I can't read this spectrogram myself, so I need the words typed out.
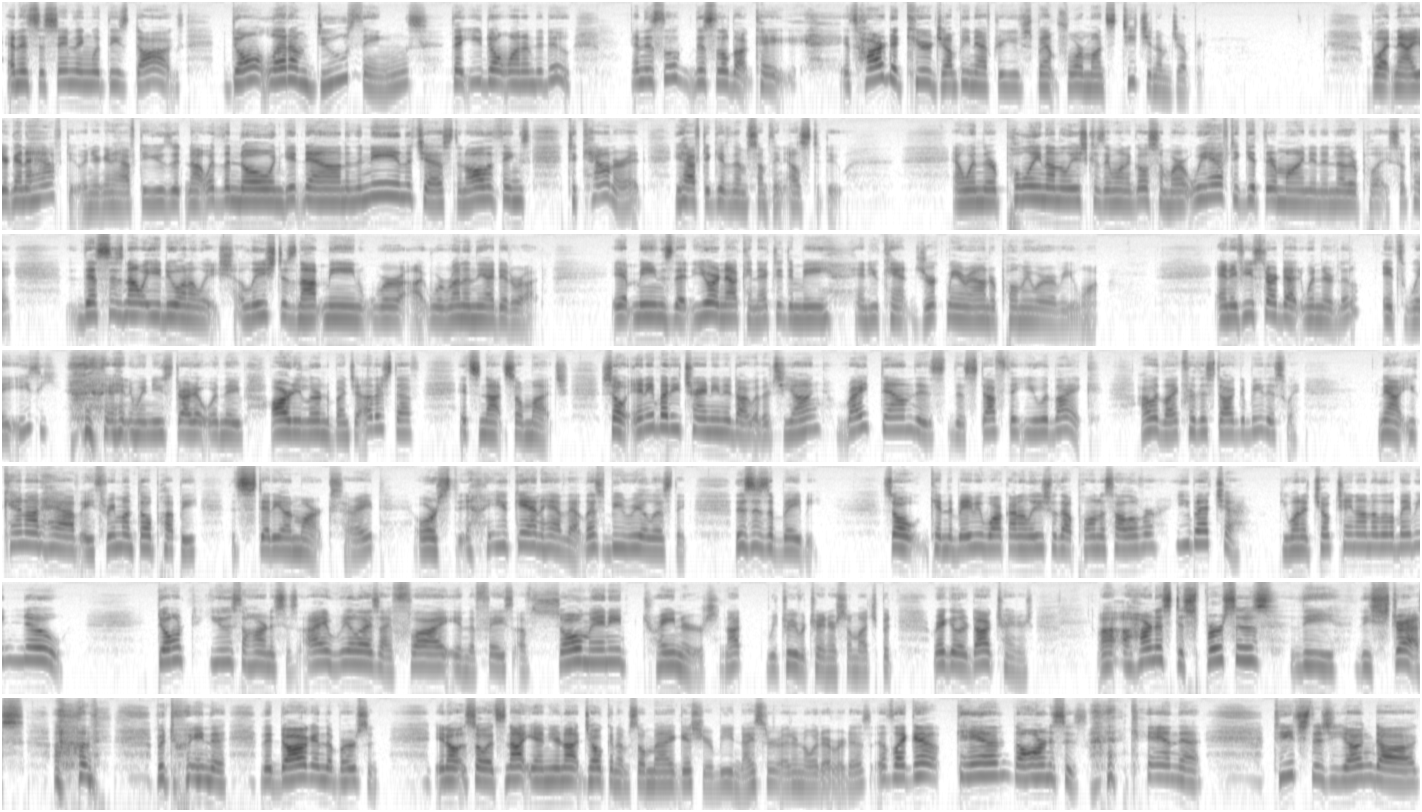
And it's the same thing with these dogs. Don't let them do things that you don't want them to do. And this little this little dog, okay, it's hard to cure jumping after you've spent four months teaching them jumping. But now you're going to have to, and you're going to have to use it not with the no and get down and the knee and the chest and all the things to counter it. You have to give them something else to do. And when they're pulling on the leash because they want to go somewhere, we have to get their mind in another place. Okay, this is not what you do on a leash. A leash does not mean we're, uh, we're running the Iditarod. It means that you are now connected to me and you can't jerk me around or pull me wherever you want. And if you start that when they're little, it's way easy. and when you start it when they've already learned a bunch of other stuff, it's not so much. So anybody training a dog, whether it's young, write down this the stuff that you would like. I would like for this dog to be this way. Now, you cannot have a three month old puppy that's steady on marks, all right? Or st- you can't have that. Let's be realistic. This is a baby. So, can the baby walk on a leash without pulling us all over? You betcha. Do you want a choke chain on a little baby? No. Don't use the harnesses. I realize I fly in the face of so many trainers, not retriever trainers so much, but regular dog trainers. Uh, a harness disperses the the stress between the, the dog and the person. You know, so it's not, and you're not joking them. So I guess you're being nicer. I don't know, whatever it is. It's like, uh, can the harnesses, can that. Teach this young dog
